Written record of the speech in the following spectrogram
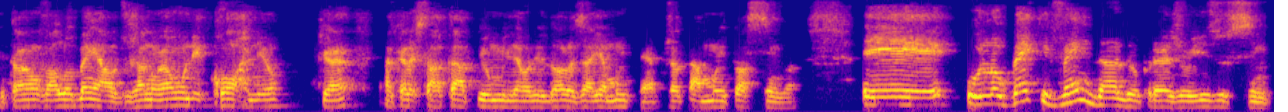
Então é um valor bem alto, já não é um unicórnio, que é aquela startup de um milhão de dólares aí há muito tempo, já está muito acima. E o Nubank vem dando prejuízo, sim.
